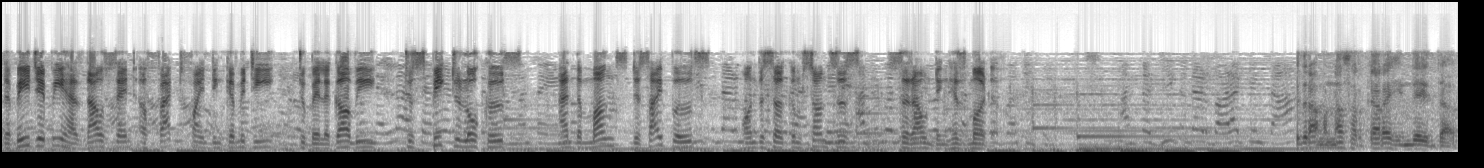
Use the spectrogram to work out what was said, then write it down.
The BJP has now sent a fact-finding committee to Belagavi to speak to locals and the monk's disciples on the circumstances surrounding his murder. ಸಿದ್ದರಾಮಣ್ಣ ಸರ್ಕಾರ ಹಿಂದೆ ಇದ್ದಾಗ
